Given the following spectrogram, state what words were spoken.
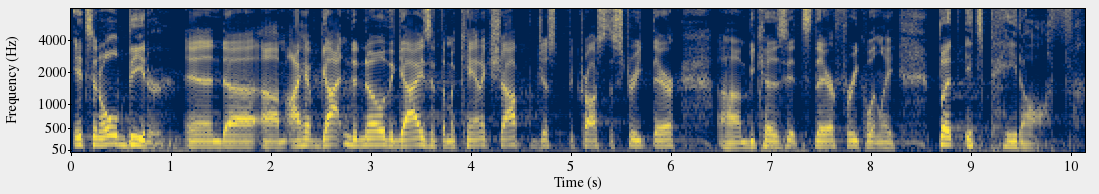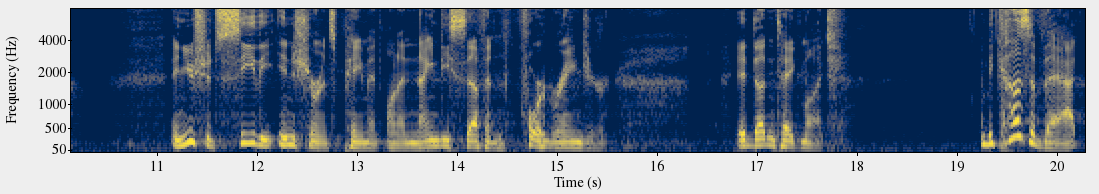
It's an old beater, and uh, um, I have gotten to know the guys at the mechanic shop just across the street there um, because it's there frequently. But it's paid off. And you should see the insurance payment on a 97 Ford Ranger. It doesn't take much. And because of that,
